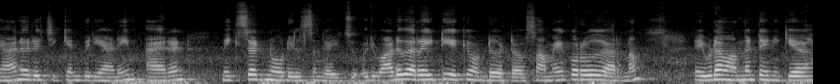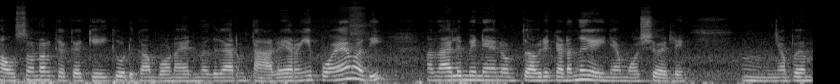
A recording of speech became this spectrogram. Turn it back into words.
ഞാനൊരു ചിക്കൻ ബിരിയാണിയും ആരൻ മിക്സഡ് നൂഡിൽസും കഴിച്ചു. ഒരുപാട് വെറൈറ്റിയൊക്കെ ഉണ്ട് കേട്ടോ. സമയക്കുറവ് കാരണം ഇവിടെ വന്നിട്ട് എനിക്ക് ഹൗസ് ഓണർക്കൊക്കെ കേക്ക് കൊടുക്കാൻ പോകണമായിരുന്നു അത് കാരണം താഴെ ഇറങ്ങി പോയാൽ മതി. എന്നാലും പിന്നെ ഞാൻ ഓർത്തു അവർ കിടന്നു കഴിഞ്ഞാൽ മോശമല്ലേ. അപ്പം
